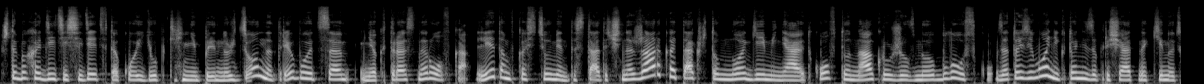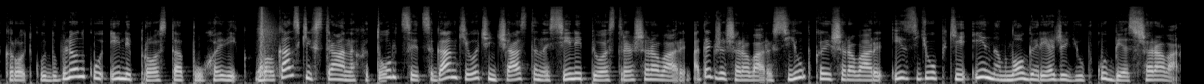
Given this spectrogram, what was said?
Чтобы ходить и сидеть в такой юбке непринужденно, требуется некоторая сноровка. Летом в костюме достаточно жарко, так что многие меняют кофту на кружевную блузку. Зато зимой никто не запрещает накинуть короткую дубленку или просто пуховик. В балканских странах и Турции цыганки очень часто носили пестрые шаровары, а также шаровары с юбкой, шаровары из юбки и намного реже юбку без шаровар.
